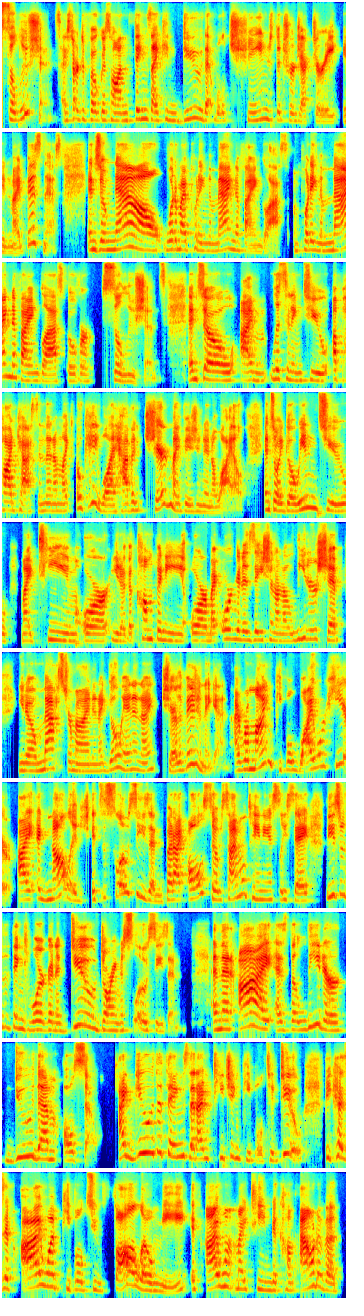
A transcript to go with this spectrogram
solutions. I start to focus on things I can do that will change the trajectory in my business. And so now, what am I putting the magnifying glass? I'm putting the magnifying glass over solutions. And so I'm listening to a podcast and then I'm like, okay, well, I haven't shared my vision in a while. And so I go into my team or, you know, the company or my organization on a leadership, you know, mastermind and I go in and I share the vision again. I remind people why we're here. I acknowledge it's a slow season, but I I also simultaneously say, these are the things we're going to do during a slow season. And then I, as the leader, do them also. I do the things that I'm teaching people to do because if I want people to follow me, if I want my team to come out of a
